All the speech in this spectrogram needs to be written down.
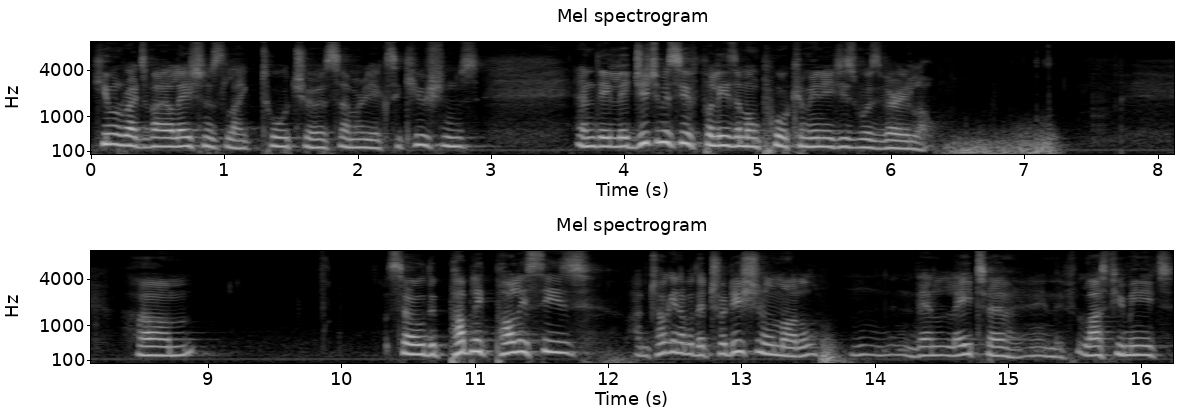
human rights violations like torture, summary executions, and the legitimacy of police among poor communities was very low. Um, so the public policies I'm talking about the traditional model. And then later, in the last few minutes,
